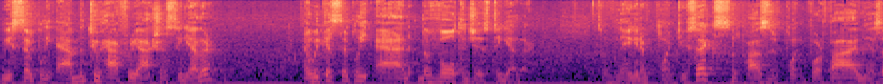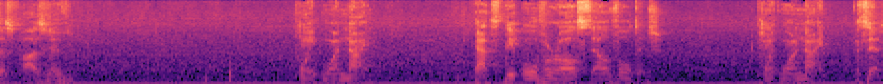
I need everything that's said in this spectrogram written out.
we simply add the two half reactions together, and we can simply add the voltages together. So negative 0.26 and positive 0.45 gives us positive 0.19. That's the overall cell voltage, 0.19. That's it.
